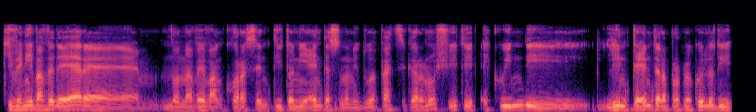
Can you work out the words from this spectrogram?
chi veniva a vedere non aveva ancora sentito niente se non i due pezzi che erano usciti e quindi l'intento era proprio quello di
